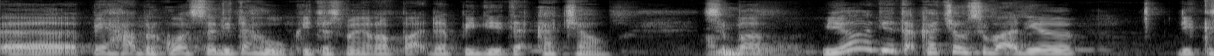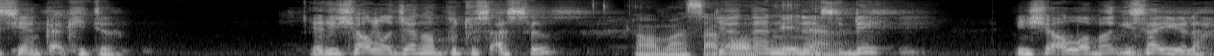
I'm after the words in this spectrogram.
uh, pihak berkuasa dia tahu kita sebenarnya rapat tapi dia tak kacau sebab ya dia tak kacau sebab dia dia kesian kat kita jadi insyaAllah jangan putus asa Oh masa jangan covid uh, lah. sedih insyaAllah bagi saya lah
